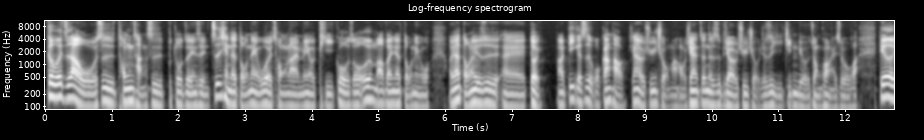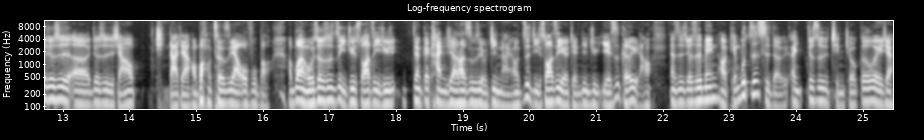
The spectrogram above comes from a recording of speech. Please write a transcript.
各位知道我是通常是不做这件事情，之前的抖内我也从来没有提过说哦麻烦人家抖内我，好像抖内就是诶对。啊，第一个是我刚好现在有需求嘛，我现在真的是比较有需求，就是以金流的状况来说的话。第二就是呃，就是想要请大家哦帮我测试一下欧付宝啊，不然我就是自己去刷，自己去这样看一下它是不是有进来，然后自己刷自己的钱进去也是可以，然后但是就是边好填不支持的，哎，就是请求各位一下，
